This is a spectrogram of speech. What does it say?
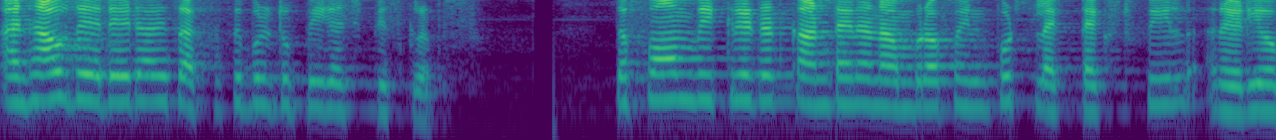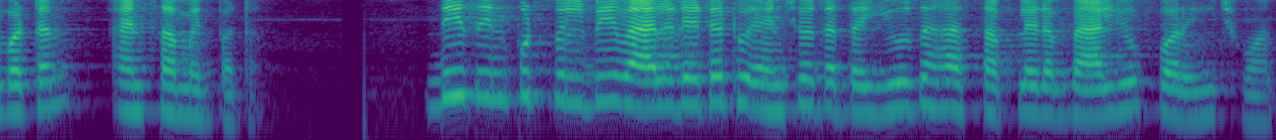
and how their data is accessible to PHP scripts. The form we created contain a number of inputs like text field, radio button, and submit button. These inputs will be validated to ensure that the user has supplied a value for each one.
